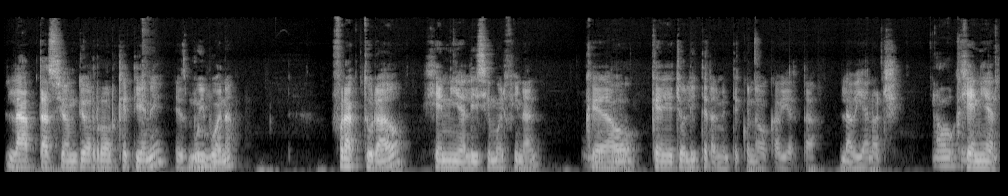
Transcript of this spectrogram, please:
la adaptación de horror que tiene, es muy Ujú. buena. Fracturado, genialísimo el final. Quedado, quedé yo literalmente con la boca abierta la vi anoche. Ok. Genial.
